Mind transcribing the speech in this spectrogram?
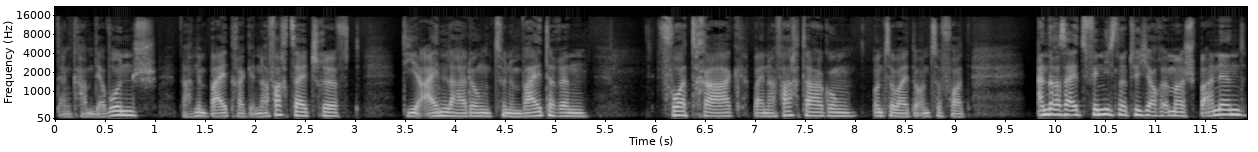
Dann kam der Wunsch nach einem Beitrag in einer Fachzeitschrift, die Einladung zu einem weiteren Vortrag bei einer Fachtagung und so weiter und so fort. Andererseits finde ich es natürlich auch immer spannend,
